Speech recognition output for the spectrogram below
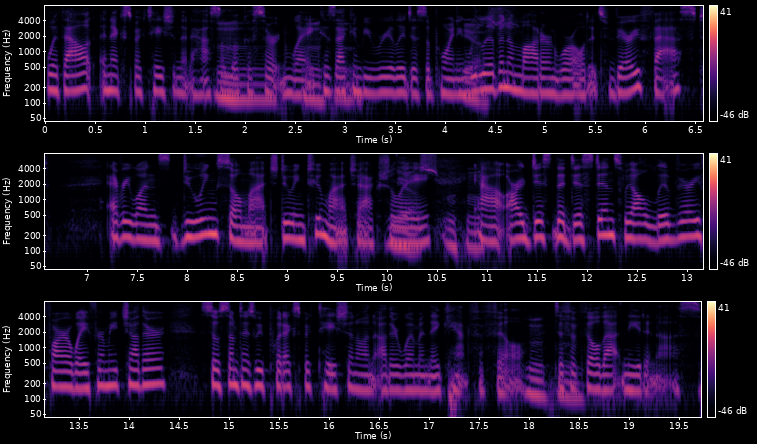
without an expectation that it has to look a mm. certain way because that can mm-hmm. be really disappointing. We live in a modern world, it's very fast. Everyone's doing so much, doing too much, actually. Yes. Mm-hmm. Uh, our dis- the distance, we all live very far away from each other. So sometimes we put expectation on other women they can't fulfill to Mm-hmm. fulfill that need in us.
